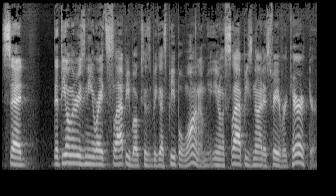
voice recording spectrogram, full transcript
said that the only reason he writes Slappy books is because people want him. You know, Slappy's not his favorite character.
